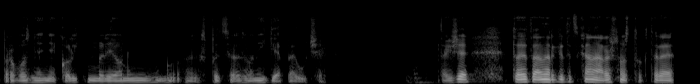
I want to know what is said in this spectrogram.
provozně několik milionů eh, specializovaných GPUček. Takže to je ta energetická náročnost, o které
